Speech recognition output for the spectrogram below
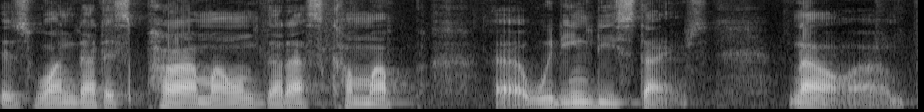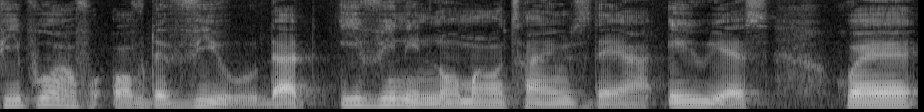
is one that is paramount that has come up uh, within these times. Now, um, people are of, of the view that even in normal times, there are areas where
